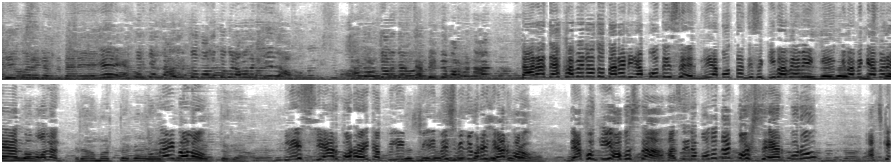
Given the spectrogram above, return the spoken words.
কি করে গেছে তারা? এ, লালিত পালিত করে আমাদের কি লাভ? সাধারণ জনগণ চাপ দিতে পারবে না। তারা দেখাবে না তো তারা নিরাপত্তা নিরাপত্তা দিছে। কীভাবে আমি কীভাবে ক্যামেরায় আনব বলেন? এটা আমার টাকা তোমরাই বলো। প্লিজ শেয়ার করো এটা। প্লিজ বেশি বেশি করে শেয়ার করো দেখো কি অবস্থা। হাসিনা পদত্যাগ করছে। এরপরও আজকে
